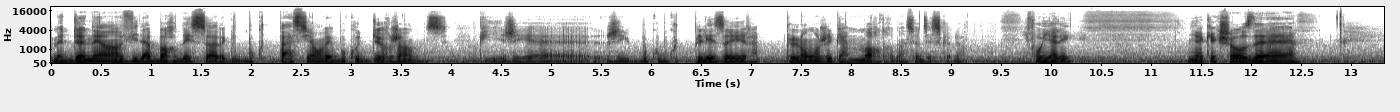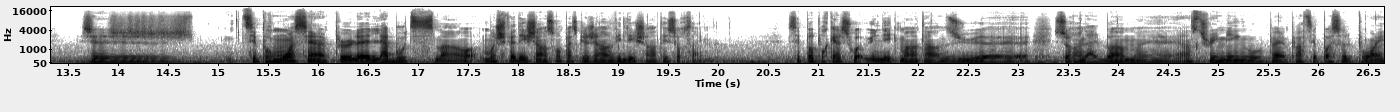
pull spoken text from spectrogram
me donnaient envie d'aborder ça avec beaucoup de passion, avec beaucoup d'urgence. Puis j'ai euh, eu beaucoup, beaucoup de plaisir à plonger puis à mordre dans ce disque-là. Il faut y aller. Il y a quelque chose de. Je, sais, pour moi, c'est un peu l'aboutissement. Moi, je fais des chansons parce que j'ai envie de les chanter sur scène. C'est pas pour qu'elles soient uniquement entendues euh, sur un album, euh, en streaming ou peu importe, c'est pas ça le point.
